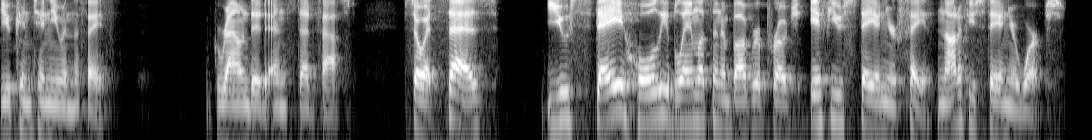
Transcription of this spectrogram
you continue in the faith, grounded and steadfast. So it says, you stay holy, blameless, and above reproach if you stay in your faith, not if you stay in your works.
